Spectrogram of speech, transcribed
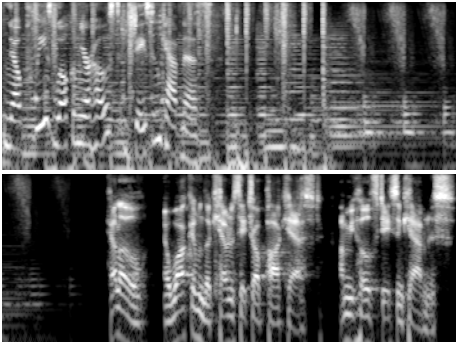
Now, please welcome your host, Jason Cavness. Hello, and welcome to the Cavness HR podcast. I'm your host, Jason Cavness.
